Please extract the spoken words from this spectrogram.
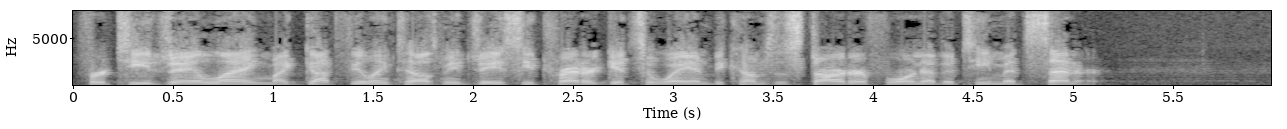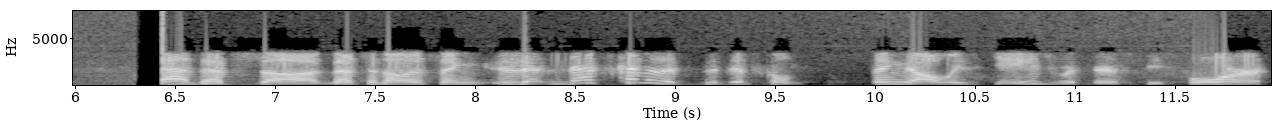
for TJ Lang. My gut feeling tells me J.C. Tretter gets away and becomes a starter for another team at center. Yeah, that's uh, that's another thing. That, that's kind of the, the difficult thing to always gauge with this before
